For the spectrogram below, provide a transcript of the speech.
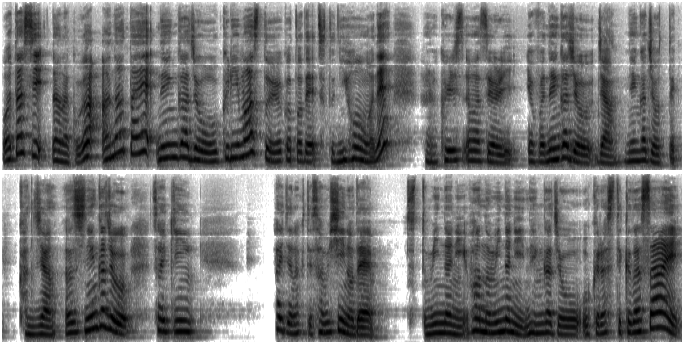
私、7個があなたへ年賀状を送りますということで、ちょっと日本はね、あの、クリスマスより、やっぱ年賀状じゃん。年賀状って感じじゃん。私年賀状最近書いてなくて寂しいので、ちょっとみんなに、ファンのみんなに年賀状を送らせてください。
